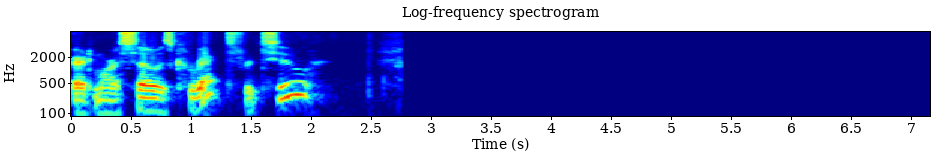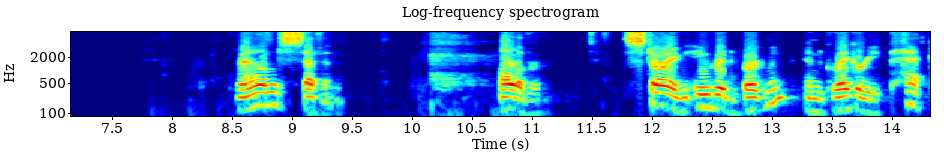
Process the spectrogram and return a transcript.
Berthe Morisot is correct for two. Round seven. Oliver. Starring Ingrid Bergman and Gregory Peck,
